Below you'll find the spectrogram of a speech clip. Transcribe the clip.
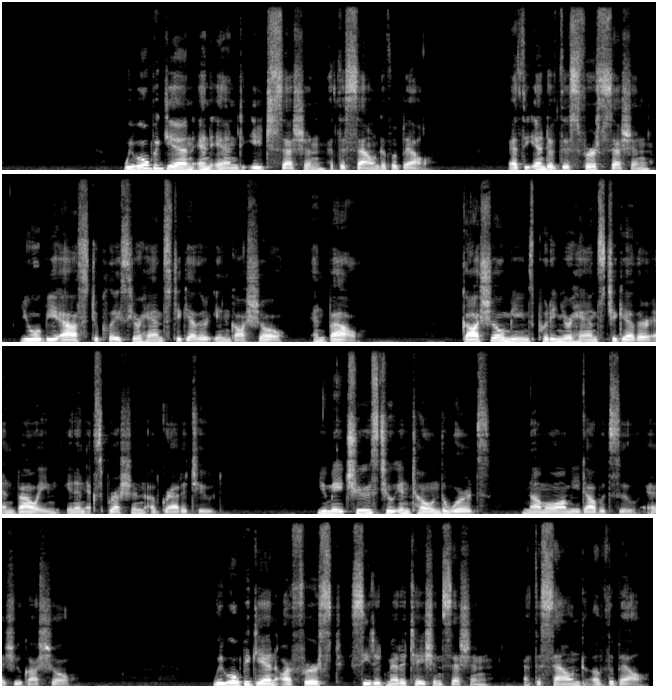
We will begin and end each session at the sound of a bell. At the end of this first session, you will be asked to place your hands together in gasho and bow. Gasho means putting your hands together and bowing in an expression of gratitude. You may choose to intone the words Namo Amida Butsu as you gasho. We will begin our first seated meditation session at the sound of the bell.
